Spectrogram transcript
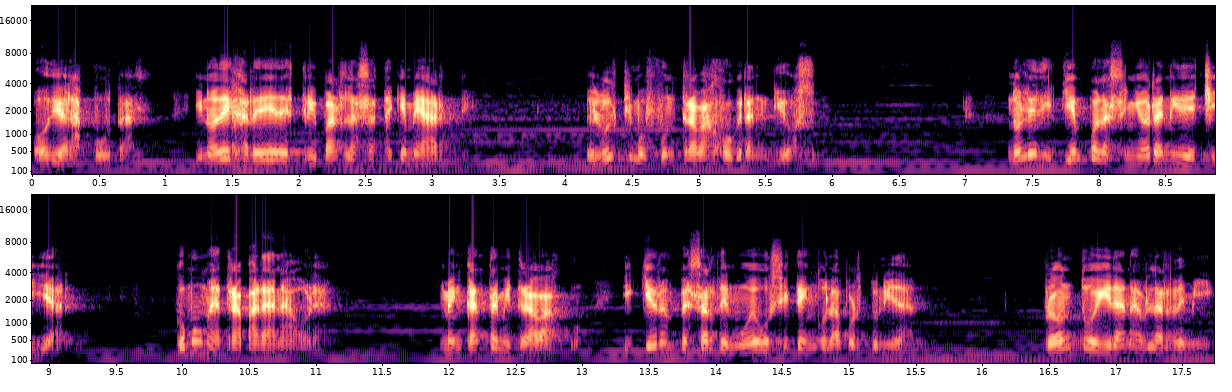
Odio a las putas y no dejaré de destriparlas hasta que me harte. El último fue un trabajo grandioso. No le di tiempo a la señora ni de chillar. ¿Cómo me atraparán ahora? Me encanta mi trabajo y quiero empezar de nuevo si tengo la oportunidad. Pronto oirán hablar de mí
